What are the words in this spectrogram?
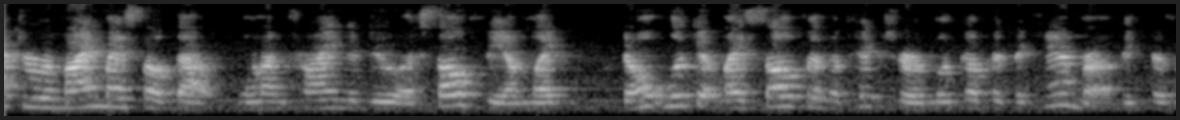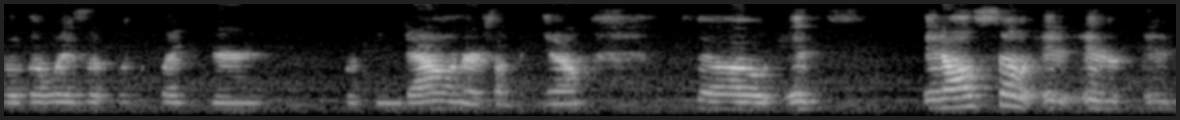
have to remind myself that when I'm trying to do a selfie, I'm like, don't look at myself in the picture. Look up at the camera because otherwise it looks like you're looking down or something. You know, so it's it also it, it, it,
